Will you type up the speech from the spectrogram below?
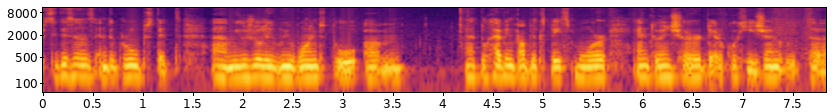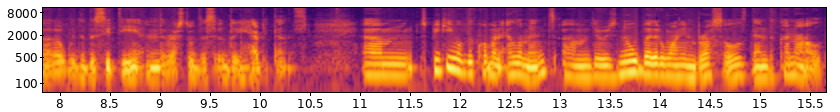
citizens and the groups that um, usually we want to. Uh, to have in public space more and to ensure their cohesion with uh, with the city and the rest of the, the inhabitants. Um, speaking of the common element, um, there is no better one in Brussels than the canal.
